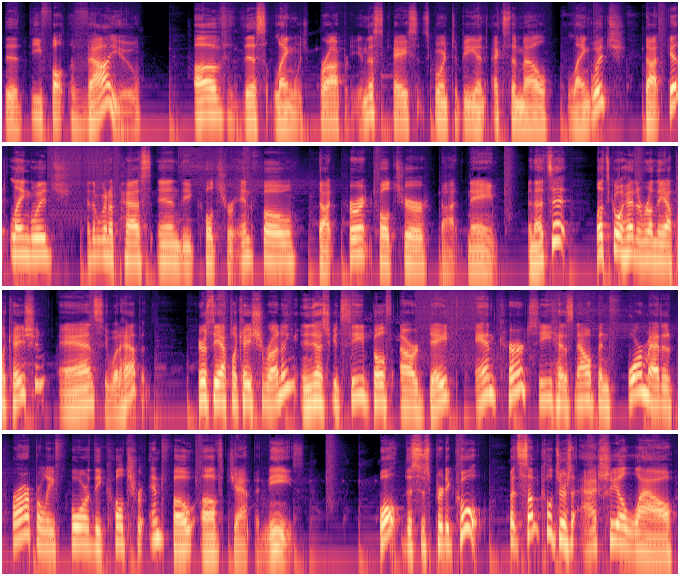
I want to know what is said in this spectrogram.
the default value of this language property. In this case, it's going to be an XML language dot get language, and then we're going to pass in the culture info dot current culture dot name, and that's it. Let's go ahead and run the application and see what happens. Here's the application running, and as you can see, both our date and currency has now been formatted properly for the culture info of Japanese. Well, this is pretty cool, but some cultures actually allow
